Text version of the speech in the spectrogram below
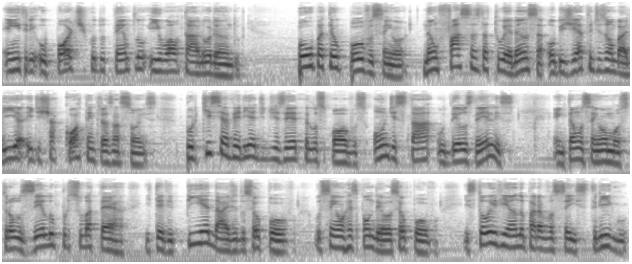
entre o pórtico do templo e o altar orando. Poupa teu povo, Senhor. Não faças da tua herança objeto de zombaria e de chacota entre as nações. Por que se haveria de dizer pelos povos: Onde está o Deus deles? Então o Senhor mostrou zelo por sua terra e teve piedade do seu povo. O Senhor respondeu ao seu povo: Estou enviando para vocês trigo,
